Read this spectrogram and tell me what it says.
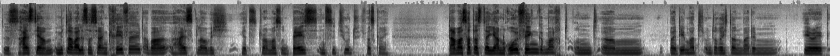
Das heißt ja, mittlerweile ist das ja in Krefeld, aber heißt, glaube ich, jetzt Drummers und Bass Institute. Ich weiß gar nicht. Damals hat das der Jan Rolfing gemacht und ähm, bei dem hatte ich Unterricht dann bei dem Eric,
